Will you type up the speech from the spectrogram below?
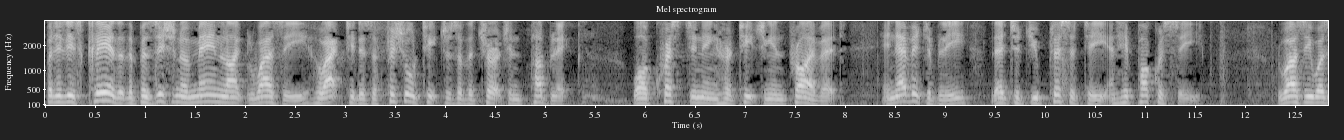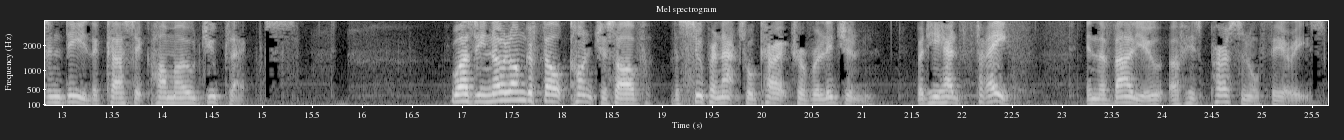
But it is clear that the position of men like Loisy, who acted as official teachers of the church in public, while questioning her teaching in private, inevitably led to duplicity and hypocrisy. Loisy was indeed the classic homo duplex. Loisy no longer felt conscious of the supernatural character of religion, but he had faith in the value of his personal theories.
